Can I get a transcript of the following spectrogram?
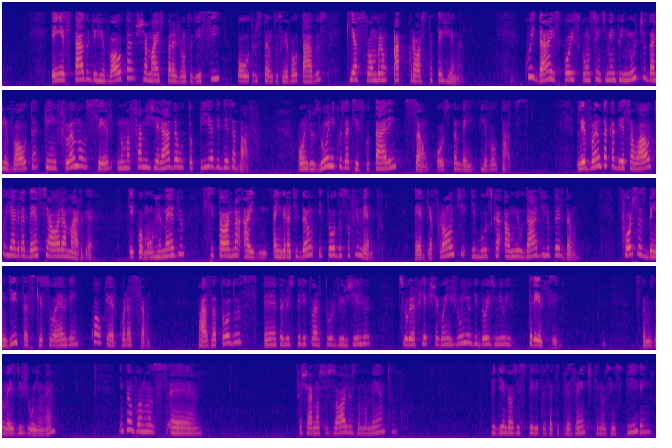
Em estado de revolta, chamais para junto de si outros tantos revoltados que assombram a crosta terrena. Cuidais, pois, com o sentimento inútil da revolta que inflama o ser numa famigerada utopia de desabafo onde os únicos a te escutarem são os também revoltados. Levanta a cabeça ao alto e agradece a hora amarga, que, como um remédio, se torna a ingratidão e todo o sofrimento. Ergue a fronte e busca a humildade e o perdão. Forças benditas que soerguem qualquer coração. Paz a todos, é, pelo Espírito Arthur Virgílio psicografia que chegou em junho de 2013. Estamos no mês de junho, né? Então vamos é, fechar nossos olhos no momento, pedindo aos espíritos aqui presentes que nos inspirem,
